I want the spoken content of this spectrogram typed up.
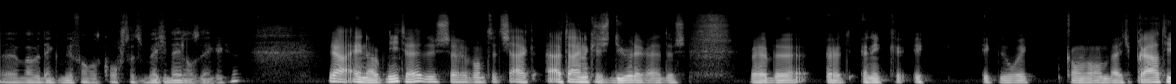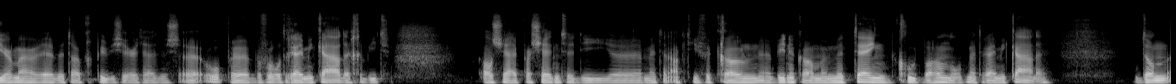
uh, maar we denken meer van wat kost het. Het is een beetje Nederlands, denk ik. Hè? Ja, en ook niet, hè? Dus, uh, want het is eigenlijk, uiteindelijk is het duurder. Hè? Dus we hebben, uh, en ik, ik, ik bedoel, ik kan wel een beetje praten hier, maar we hebben het ook gepubliceerd. Hè? Dus uh, op bijvoorbeeld remicade gebied. Als jij patiënten die met een actieve kroon binnenkomen, meteen goed behandelt met remicade, dan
